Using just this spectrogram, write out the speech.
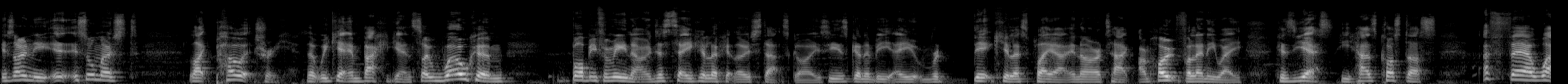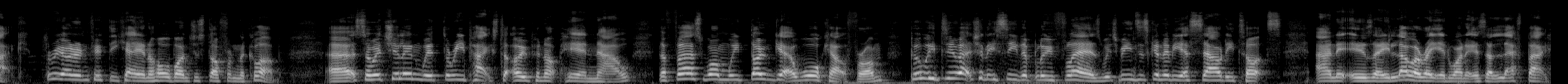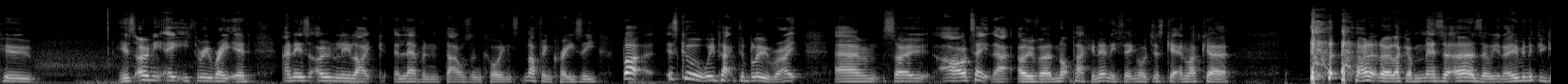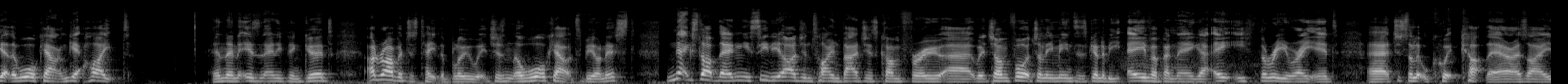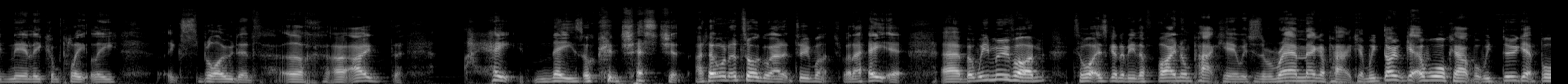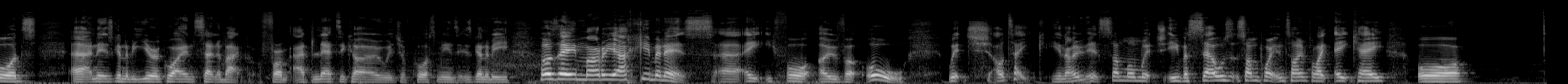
it's only, it's almost like poetry that we get him back again. So, welcome Bobby Firmino, and just take a look at those stats, guys. He's going to be a ridiculous player in our attack. I'm hopeful anyway, because yes, he has cost us a fair whack 350k and a whole bunch of stuff from the club. Uh, so we're chilling with three packs to open up here now. The first one we don't get a walkout from, but we do actually see the blue flares, which means it's going to be a Saudi Tots, and it is a lower rated one. It is a left back who is only 83 rated and is only like 11,000 coins. Nothing crazy, but it's cool. We packed a blue, right? Um, so I'll take that over not packing anything or just getting like a, I don't know, like a Mesut Ozil, you know, even if you get the walkout and get hyped and then it isn't anything good. I'd rather just take the blue, which isn't a walkout, to be honest. Next up, then, you see the Argentine badges come through, uh, which unfortunately means it's going to be Ever Banega, 83 rated. Uh, just a little quick cut there as I nearly completely exploded. Ugh, I, I hate nasal congestion. I don't want to talk about it too much, but I hate it. Uh, but we move on to what is going to be the final pack here, which is a rare mega pack. And we don't get a walkout, but we do get boards. Uh, and it's going to be Uruguayan centre back from Atletico, which of course means it's going to be Jose Maria Gimenez, uh, 84 overall. Which I'll take, you know, it's someone which either sells at some point in time for like 8k or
